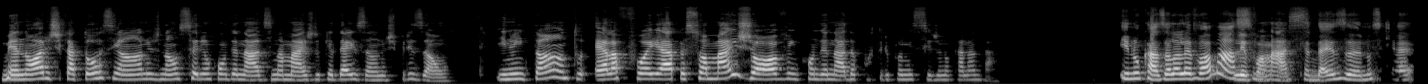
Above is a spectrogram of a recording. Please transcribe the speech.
menores de 14 anos não seriam condenados a mais do que 10 anos de prisão. E, no entanto, ela foi a pessoa mais jovem condenada por triplo homicídio no Canadá. E no caso ela levou a máxima. Levou a né? máxima. Que é 10 anos, que é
